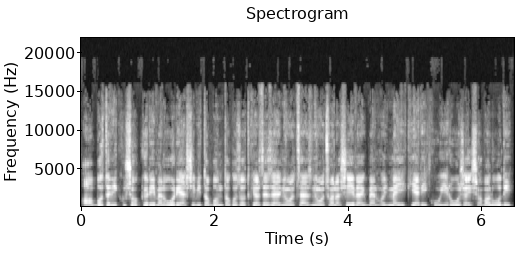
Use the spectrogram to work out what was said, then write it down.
A botanikusok körében óriási vita bontakozott ki az 1880-as években, hogy melyik jerikói rózsa is a valódi,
